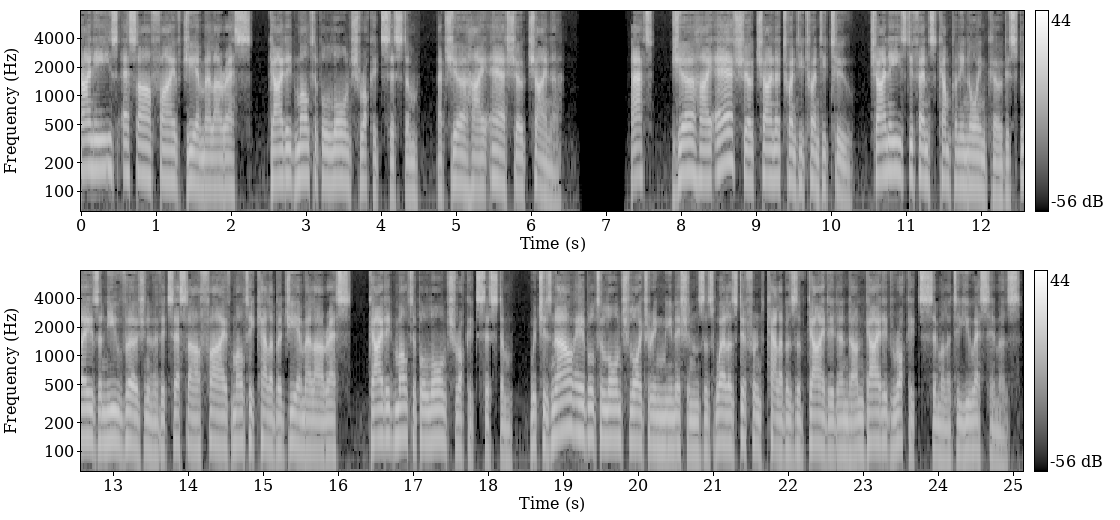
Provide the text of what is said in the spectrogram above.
Chinese SR-5 GMLRS, Guided Multiple Launch Rocket System, at Zhuhai Air Show China. At Zhuhai Air Show China 2022, Chinese defense company NORINCO displays a new version of its SR-5 multi-caliber GMLRS, Guided Multiple Launch Rocket System, which is now able to launch loitering munitions as well as different calibers of guided and unguided rockets similar to US HIMARS.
